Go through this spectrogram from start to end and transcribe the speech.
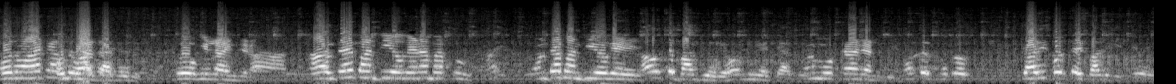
ਉਦੋਂ ਆ ਤੋਂ ਬਾਅਦ ਚੱਲਦਾ ਕਰਦੇ ਦੋ ਵੀ ਲਾਈਨ ਜਣਾ ਹੁਣ ਤਾਂ ਬੰਦੀ ਹੋ ਗਏ ਨਾ ਬਾਪੂ। ਹੁਣ ਤਾਂ ਬੰਦੀ ਹੋ ਗਏ ਆਉ ਤੇ ਬੰਦ ਹੋ ਗਏ ਹੁਣ ਨਹੀਂ ਹੈ ਚਾਹੀਏ ਹੁਣ ਮੋਟਰਾਂ ਚੱਲਦੀਆਂ ਹੁਣ ਤਾਂ ਮਤਲਬ 40 ਫੁੱਟ ਹੀ ਬੰਦ ਕੀਤੇ ਹੋਏ।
